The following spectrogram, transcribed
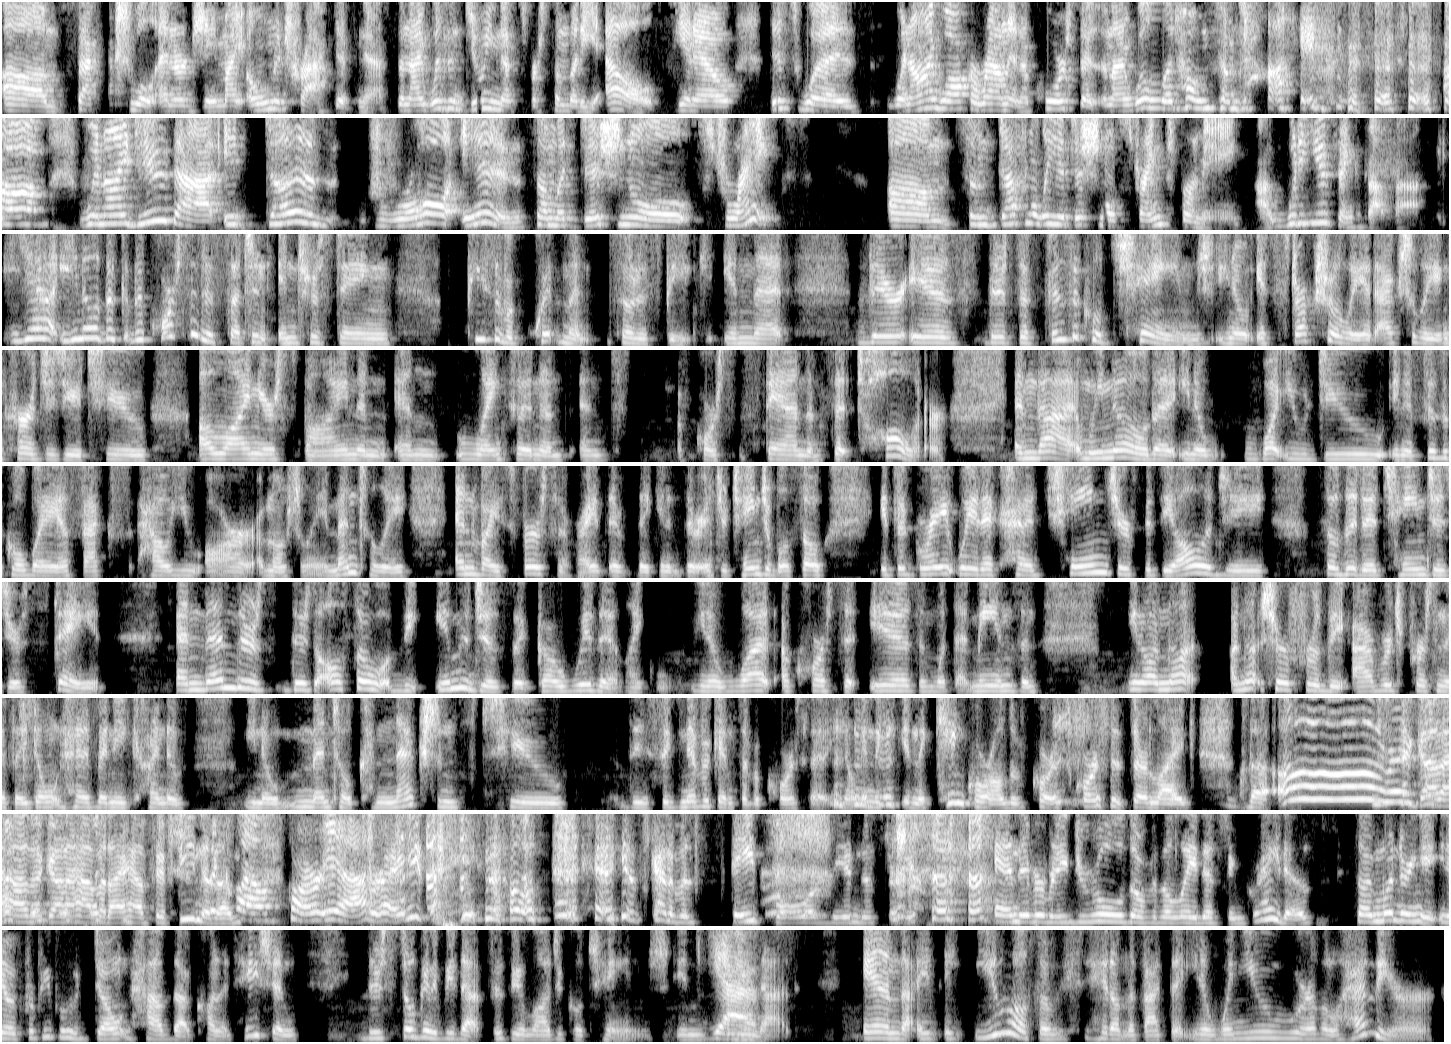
um, sexual energy, my own attractiveness. And I wasn't doing this for somebody else. You know, this was when I walk around in a corset, and I will at home sometimes. um, when I do that, it does draw in some additional strength. Um, some definitely additional strength for me. Uh, what do you think about that? Yeah, you know, the the corset is such an interesting piece of equipment, so to speak, in that there is there's the physical change. You know, it's structurally it actually encourages you to align your spine and and lengthen and and of course stand and sit taller. And that and we know that you know what you do in a physical way affects how you are emotionally and mentally and vice versa right? They're, they can they're interchangeable. So it's a great way to kind of change your physiology so that it changes your state. And then there's there's also the images that go with it like you know what a corset is and what that means. And you know i'm not i'm not sure for the average person if they don't have any kind of you know mental connections to the significance of a corset. You know, in the in the kink world, of course, corsets are like the oh right, gotta have it, gotta have it. I have fifteen of the them. Clowns part, yeah, right. you know, it's kind of a staple of the industry, and everybody drools over the latest and greatest. So I'm wondering, you know, for people who don't have that connotation, there's still going to be that physiological change in yes. doing that. And I, you also hit on the fact that you know when you were a little heavier,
